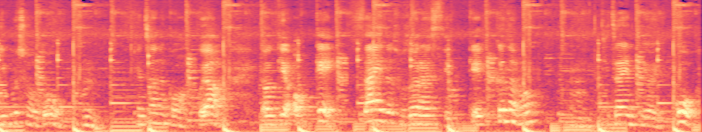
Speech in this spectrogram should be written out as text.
입으셔도 음, 괜찮을 것 같고요. 여기 어깨 사이드 조절할 수 있게 끈으로 음, 디자인 되어 있고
